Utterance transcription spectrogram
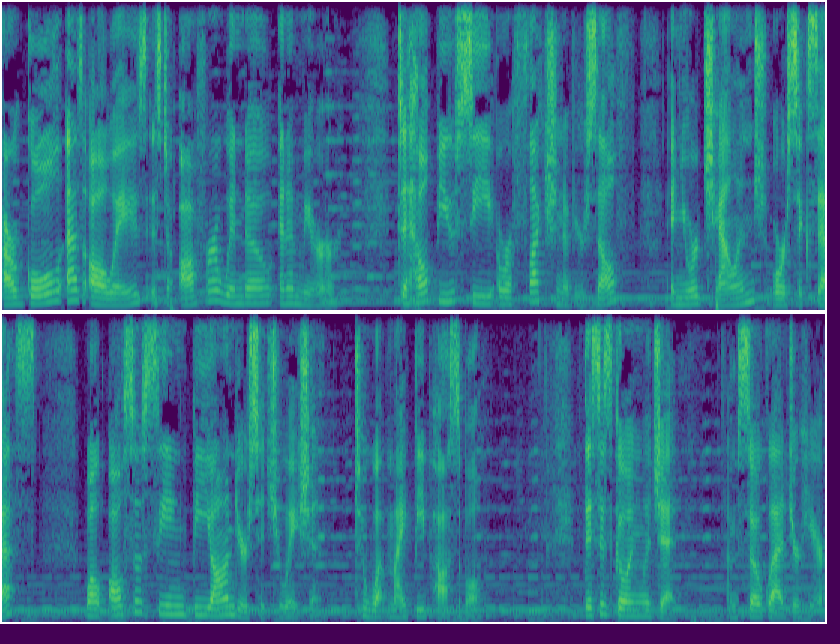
Our goal, as always, is to offer a window and a mirror to help you see a reflection of yourself and your challenge or success, while also seeing beyond your situation to what might be possible. This is Going Legit. I'm so glad you're here.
